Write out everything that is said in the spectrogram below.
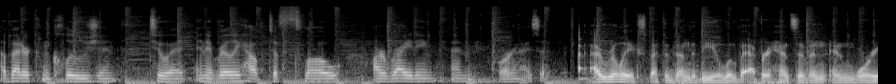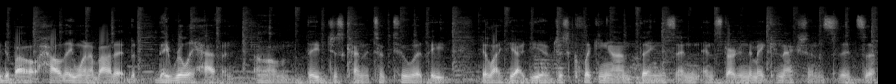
a better conclusion to it and it really helped to flow our writing and organize it. I really expected them to be a little bit apprehensive and, and worried about how they went about it, but they really haven't. Um, they just kind of took to it. They, they like the idea of just clicking on things and, and starting to make connections. It's a,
